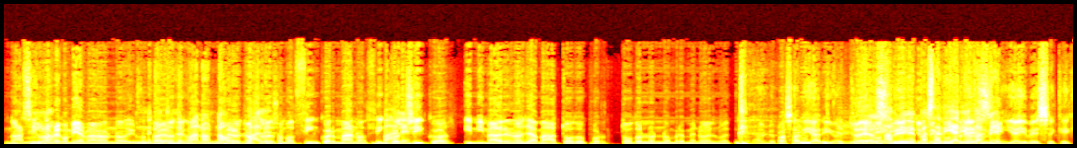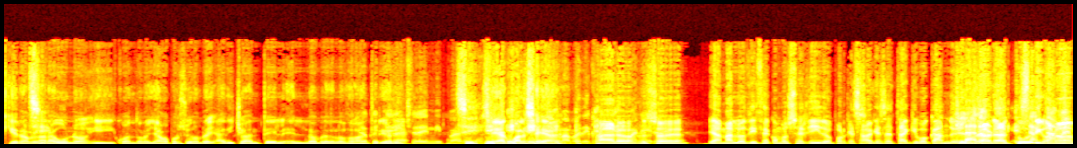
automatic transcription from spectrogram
No, así hombre, con mi hermano no, hijos Con no tus tengo. hermanos no, Pero nosotros vale. somos cinco hermanos, cinco Vale. chicos, y mi madre nos llama a todos por todos los nombres menos el nuestro. A mí me pasa a diario. ¿eh? Esto Yo es tengo así. A mí me tres- pasa tengo diario tres, también. Y hay veces que quiero hablar Sí. a uno y cuando lo llamo por su nombre ha dicho antes el, el nombre de los dos anteriores. dicho de mi padre. Sí. Sea cual sea. De cualquier Claro, eso es. Y además lo dice como seguido, porque sabe que se está equivocando. Y Claro, ahora tú, digo, no,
